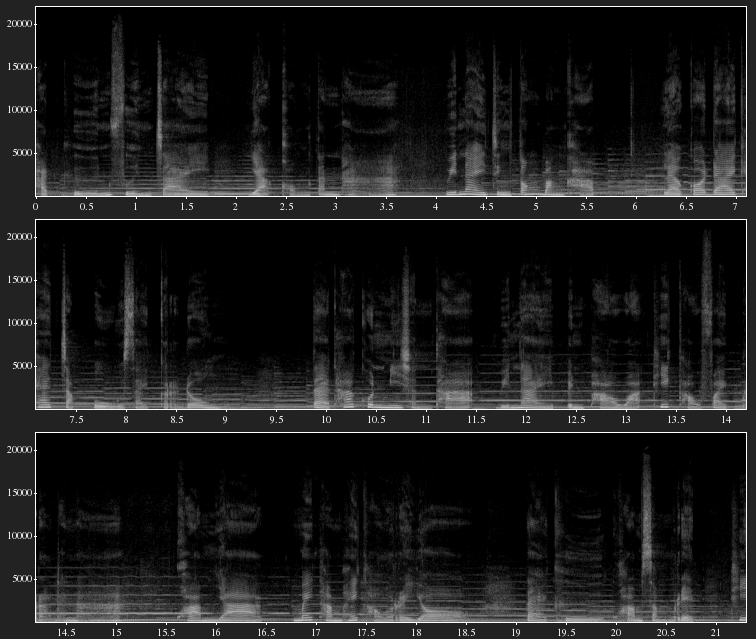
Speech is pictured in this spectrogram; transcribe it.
ขัดขืนฝืนใจ อยากของตัณหา วินัยจึงต้องบังคับ แล้วก็ได้แค่จับปูใส่กระด้ง แต่ถ้าคนมีฉันทะ วินัยเป็นภาวะที่เขาใฝ่ปรารถนา ความยากไม่ทำให้เขาระย่อ แต่คือความสำเร็จที่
